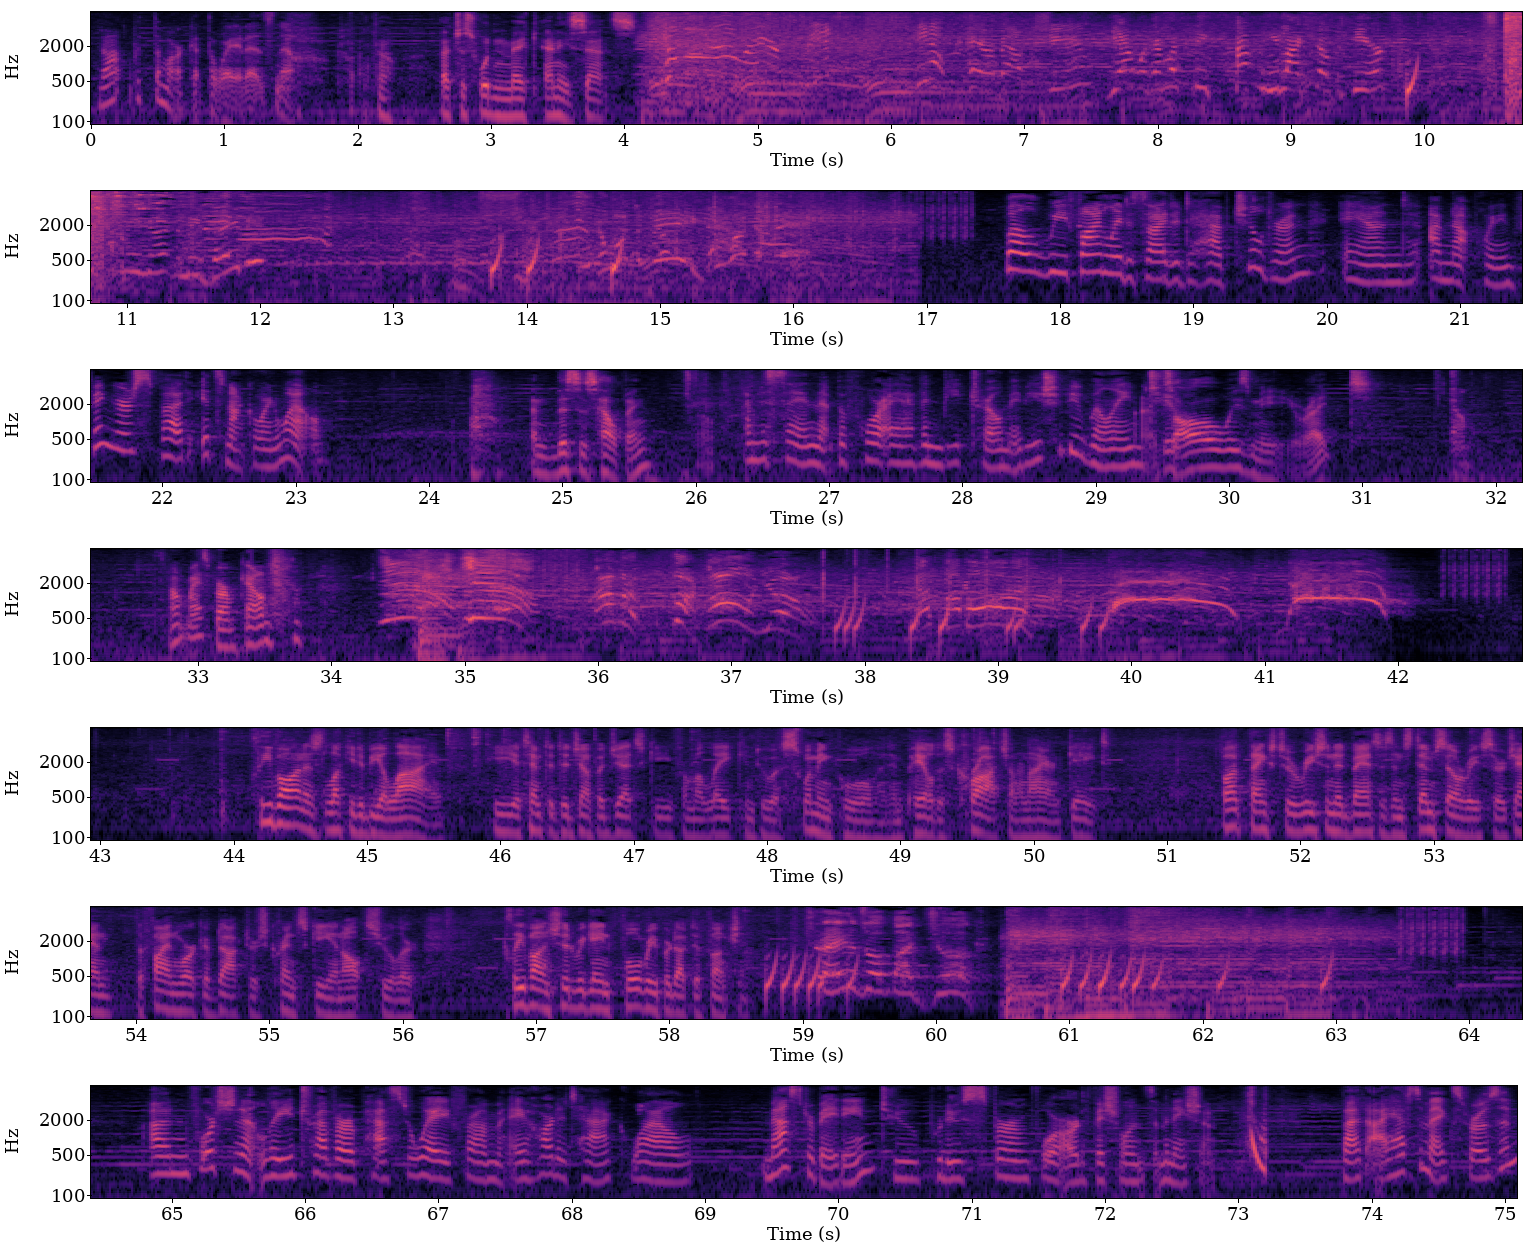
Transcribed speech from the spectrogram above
Not with the market the way it is, no. God, no. That just wouldn't make any sense. Come on over here, bitch! He don't care about you. Yeah, well, there must be something he likes over here. You mean nothing to me, baby? Oh, shit. It wasn't me. It wasn't me. Well, we finally decided to have children, and I'm not pointing fingers, but it's not going well. And this is helping. I'm just saying that before I have in vitro, maybe you should be willing to. It's always me, right? No. It's not my sperm count. Yeah, yeah. I'm gonna fuck all of y'all. That's my boy. Cleavon is lucky to be alive. He attempted to jump a jet ski from a lake into a swimming pool and impaled his crotch on an iron gate. But thanks to recent advances in stem cell research and the fine work of doctors Krensky and Altschuler, Cleavon should regain full reproductive function. Get your hands off my junk. Unfortunately, Trevor passed away from a heart attack while masturbating to produce sperm for artificial insemination. But I have some eggs frozen,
